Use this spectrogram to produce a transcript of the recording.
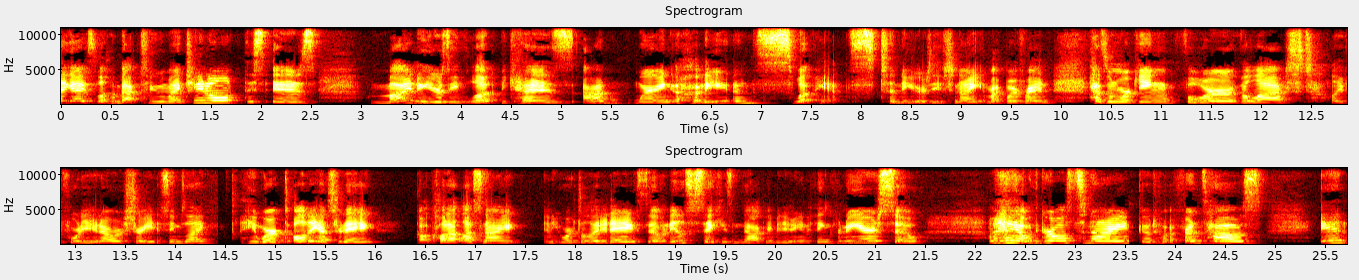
Hey guys, welcome back to my channel. This is my New Year's Eve look because I'm wearing a hoodie and sweatpants to New Year's Eve tonight. My boyfriend has been working for the last like 48 hours straight, it seems like. He worked all day yesterday, got called out last night, and he worked all day today. So needless to say, he's not to be doing anything for New Year's. So I'm to hang out with the girls tonight, go to a friend's house, and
